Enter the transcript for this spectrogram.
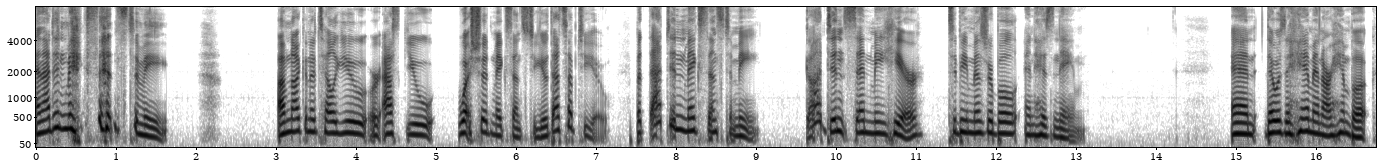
And that didn't make sense to me. I'm not going to tell you or ask you what should make sense to you. That's up to you. But that didn't make sense to me. God didn't send me here to be miserable in his name. And there was a hymn in our hymn book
